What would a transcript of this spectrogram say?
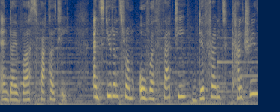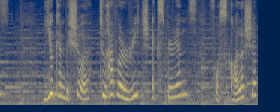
and diverse faculty and students from over 30 different countries. You can be sure to have a rich experience for scholarship,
